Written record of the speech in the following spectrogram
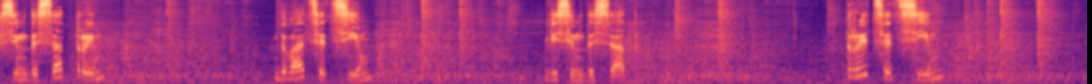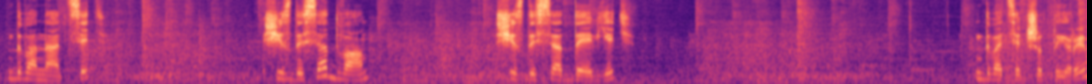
73, 27, 80, 37, 12, 62, 69, 24,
